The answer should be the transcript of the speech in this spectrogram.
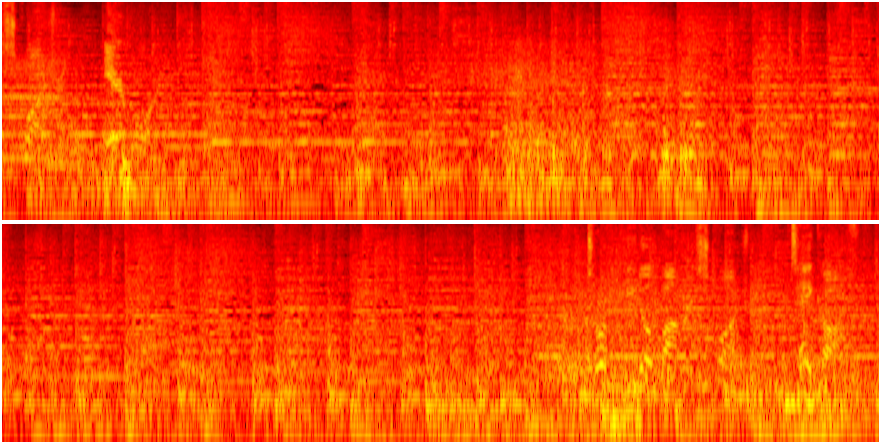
Squadron, airborne. Torpedo Bomber Squadron, take off.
